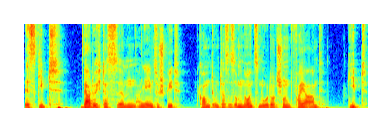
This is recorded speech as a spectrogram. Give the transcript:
Es gibt dadurch, dass ähm, Anja eben zu spät kommt und dass es um 19 Uhr dort schon Feierabend gibt,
